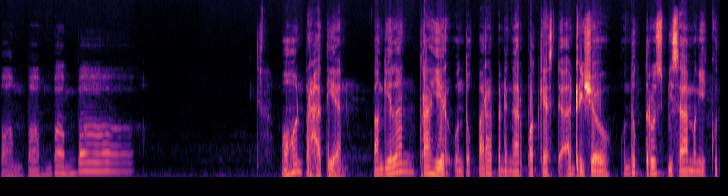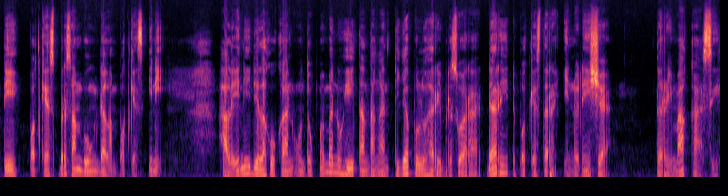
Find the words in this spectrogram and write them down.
Pam pam pam pam. Mohon perhatian. Panggilan terakhir untuk para pendengar podcast The Adri Show untuk terus bisa mengikuti podcast bersambung dalam podcast ini. Hal ini dilakukan untuk memenuhi tantangan 30 hari bersuara dari The Podcaster Indonesia. Terima kasih.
